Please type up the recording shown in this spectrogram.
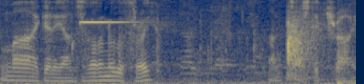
My giddy hands. Is that another three? Fantastic try.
